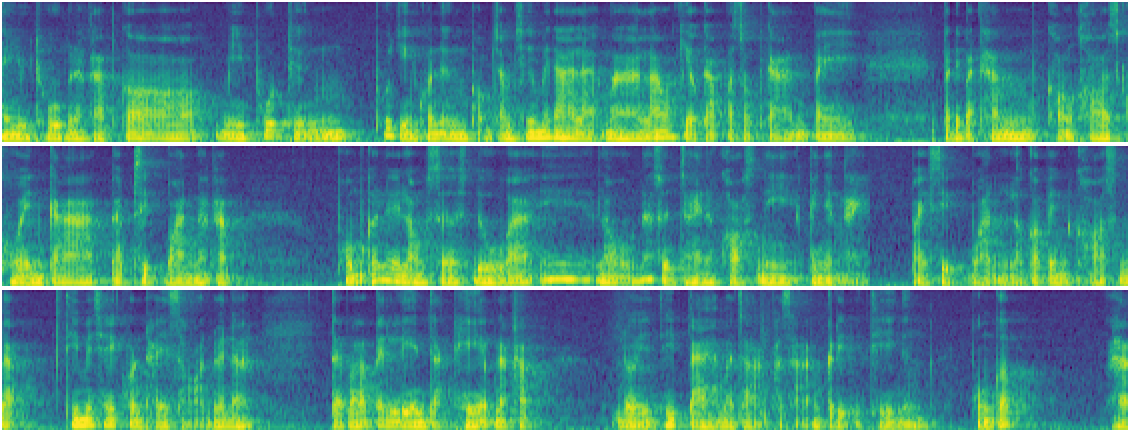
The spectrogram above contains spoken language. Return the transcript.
ใน YouTube นะครับ ก็มีพูดถึงผู้หญิงคนหนึ่งผมจำชื่อไม่ได้ละ มาเล่าเกี่ยวกับประสบการณ์ไปปฏิบัติธรรมของคอร์สโคเอนกาแบบ 10 วันนะครับ ผมก็เลยลองเซิร์ชดูว่า เอ๊ะเราน่าสนใจนะคอร์สนี้เป็นยังไง ไป 10 วัน แล้วก็เป็นคอร์สแบบที่ไม่ใช่คนไทยสอนด้วยนะ แต่ว่าเป็นเรียนจากเทปนะครับ โดยที่แปลมาจากภาษาอังกฤษอีกทีหนึ่ง ผมก็ หา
